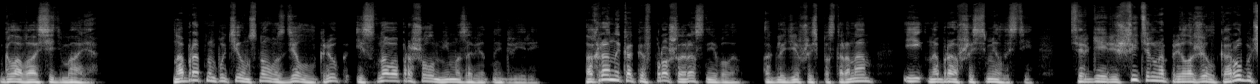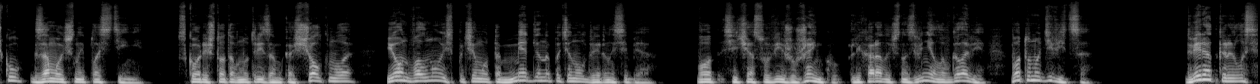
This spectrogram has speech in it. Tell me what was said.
Глава седьмая. На обратном пути он снова сделал крюк и снова прошел мимо заветной двери. Охраны, как и в прошлый раз, не было. Оглядевшись по сторонам и набравшись смелости, Сергей решительно приложил коробочку к замочной пластине. Вскоре что-то внутри замка щелкнуло, и он, волнуясь, почему-то медленно потянул дверь на себя. «Вот сейчас увижу Женьку», — лихорадочно звенело в голове. «Вот он удивится». Дверь открылась.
